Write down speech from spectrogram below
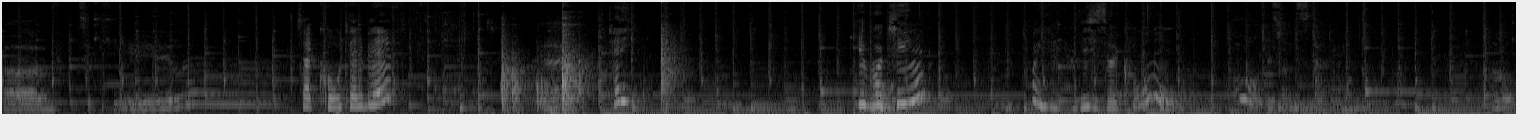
of tequila. Is that cool, Teddy Bear? No. Teddy? You watching? Oh yeah, this is so cool. Oh, this one's stuck in. Oh.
